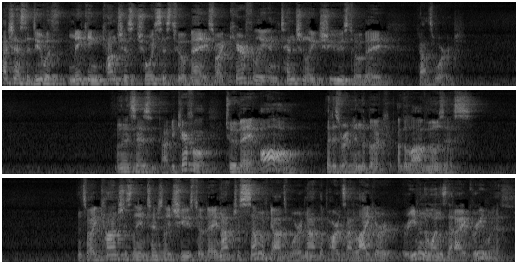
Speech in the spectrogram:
actually has to do with making conscious choices to obey. So I carefully, intentionally choose to obey God's word. And then it says, uh, Be careful to obey all that is written in the book of the law of Moses. And so I consciously, intentionally choose to obey not just some of God's word, not the parts I like or, or even the ones that I agree with,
